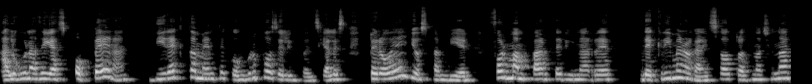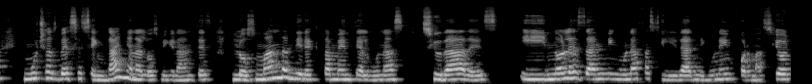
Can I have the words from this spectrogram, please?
Algunas de ellas operan directamente con grupos delincuenciales, pero ellos también forman parte de una red de crimen organizado transnacional. Muchas veces engañan a los migrantes, los mandan directamente a algunas ciudades y no les dan ninguna facilidad, ninguna información.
